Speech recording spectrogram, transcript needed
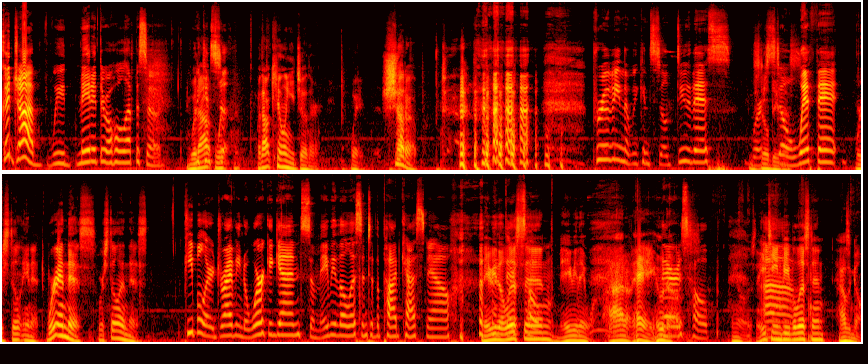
good job. We made it through a whole episode. without still- with, without killing each other. Wait, shut up. Proving that we can still do this. We're still still, this. with it. We're still in it. We're in this. We're still in this. people are driving to work again, so maybe they'll listen to the podcast now. Maybe they'll listen. hope. Maybe they won't. I don't. Hey, who There's knows? hope. Who knows? 18 people Um, listening. How's it going?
